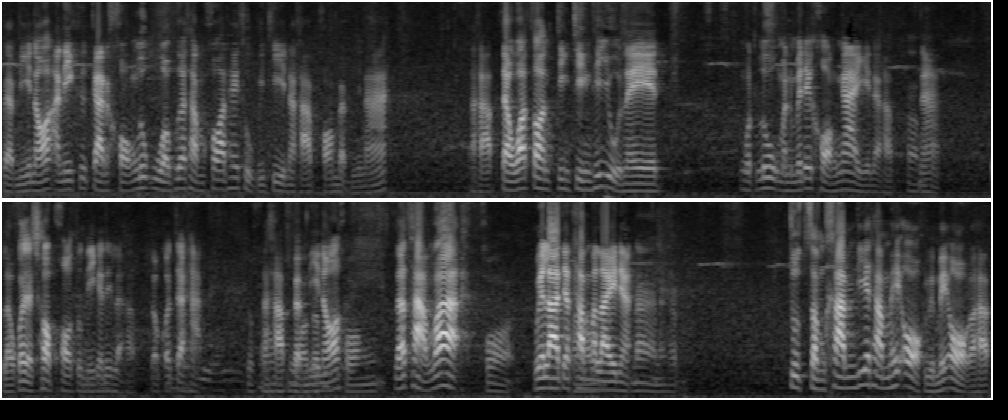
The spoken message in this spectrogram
แบบนี้เนาะอันนี้คือการคล้องลูกวัวเพื่อทำคลอดให้ถูกวิธีนะครับคล้องแบบนี้นะนะครับ แต่ว่าตอนจริง ๆ ที่อยู่ในมดลูกมันไม่ได้คล้องง่ายอย่างนี้นะครับครับนะฮะเราก็จะชอบคล้องตัวนี้กันนี่แหละครับ เราก็จะหักจะคล้องนะครับหัวแบบนี้เนอะคล้องแล้วถามว่าข้อเวลาจะทำอะไรเนี่ยหน้านะครับจุดสำคัญที่จะทำให้ออกหรือไม่ออกอะครับ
